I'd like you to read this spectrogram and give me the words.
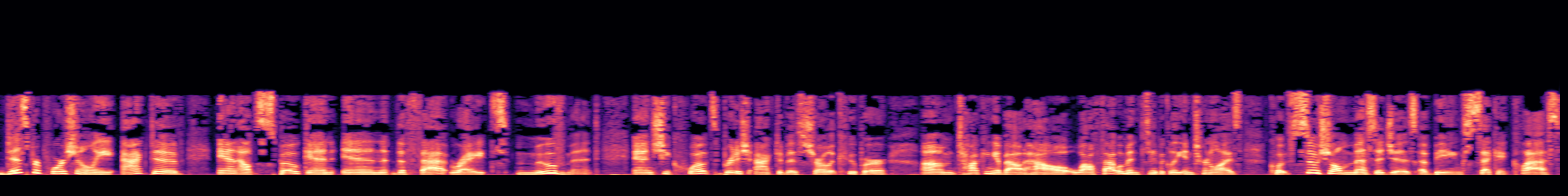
disproportionately active and outspoken in the fat rights movement. And she quotes British activist Charlotte Cooper um, talking about how while fat women typically internalize quote social messages of being second class,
